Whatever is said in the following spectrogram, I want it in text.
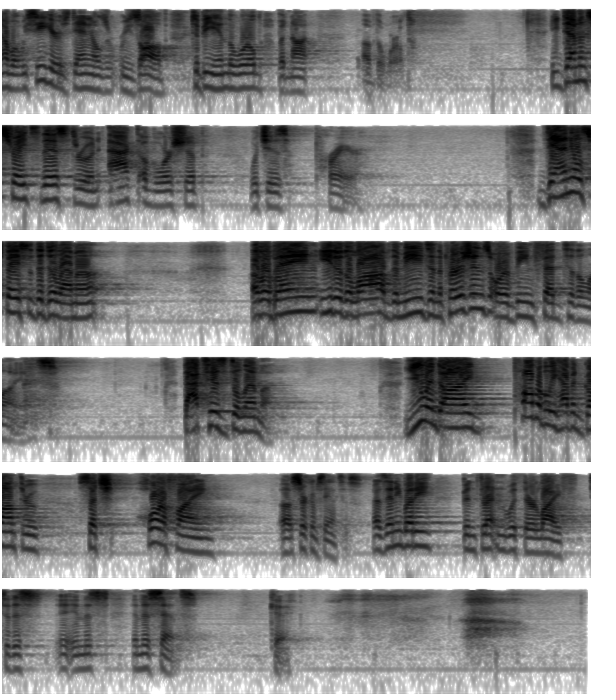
Now, what we see here is Daniel's resolve to be in the world, but not of the world. He demonstrates this through an act of worship, which is prayer. Daniel's faced with the dilemma of obeying either the law of the Medes and the Persians or of being fed to the lions. That's his dilemma. You and I probably haven't gone through such horrifying uh, circumstances. Has anybody been threatened with their life to this in this in this sense? Okay.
